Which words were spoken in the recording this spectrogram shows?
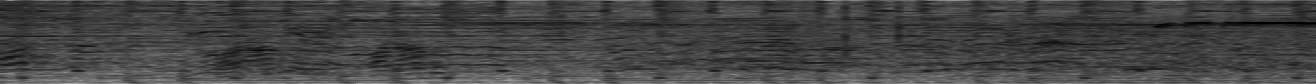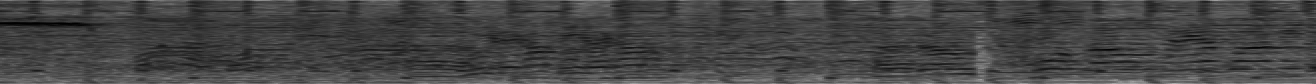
ครับขอน้ำเลยขอน้ำด้วยมีอะไรครับมีอะไรครับเราพวกเราแสดงความมีใจ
